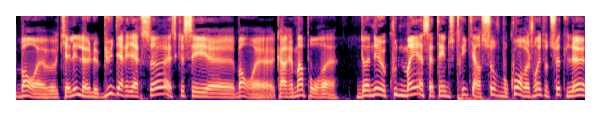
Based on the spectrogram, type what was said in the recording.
bon, quel est le, le, but derrière ça? Est-ce que c'est, bon, carrément pour donner un coup de main à cette industrie qui en souffre beaucoup. On rejoint tout de suite le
